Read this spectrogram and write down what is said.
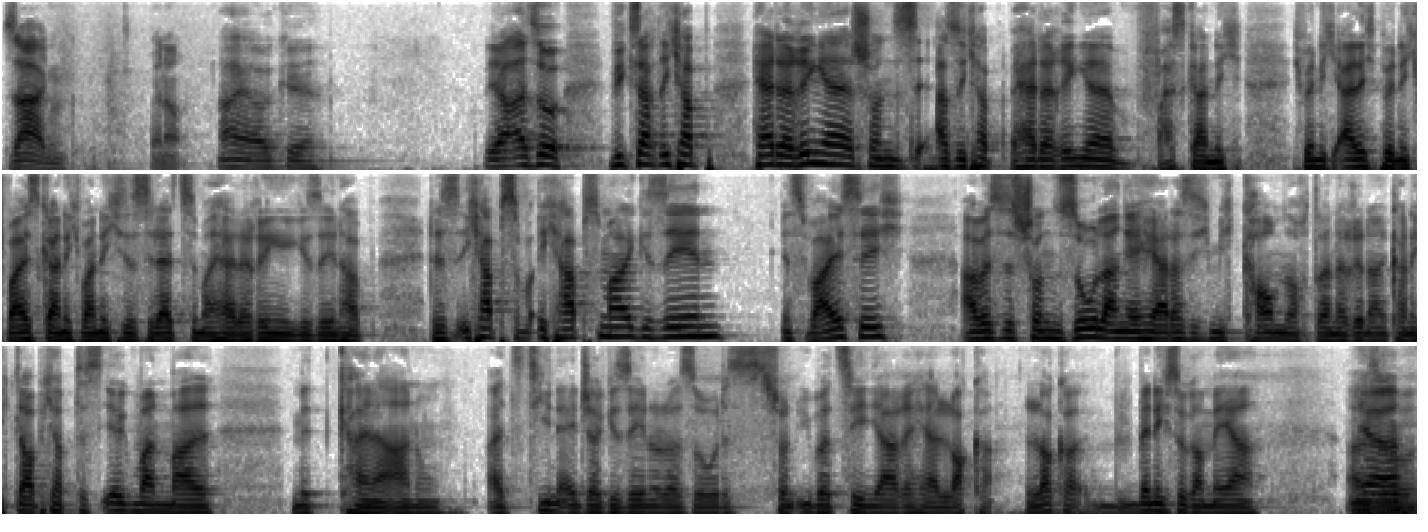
sagen. Genau. Ah ja, okay. Ja, also wie gesagt, ich habe Herr der Ringe schon, also ich habe Herr der Ringe, weiß gar nicht, ich, wenn ich ehrlich bin, ich weiß gar nicht, wann ich das letzte Mal Herr der Ringe gesehen habe. Ich hab's, ich hab's mal gesehen, das weiß ich, aber es ist schon so lange her, dass ich mich kaum noch dran erinnern kann. Ich glaube, ich habe das irgendwann mal mit, keine Ahnung, als Teenager gesehen oder so. Das ist schon über zehn Jahre her, locker, locker, wenn nicht sogar mehr. Also Ja.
